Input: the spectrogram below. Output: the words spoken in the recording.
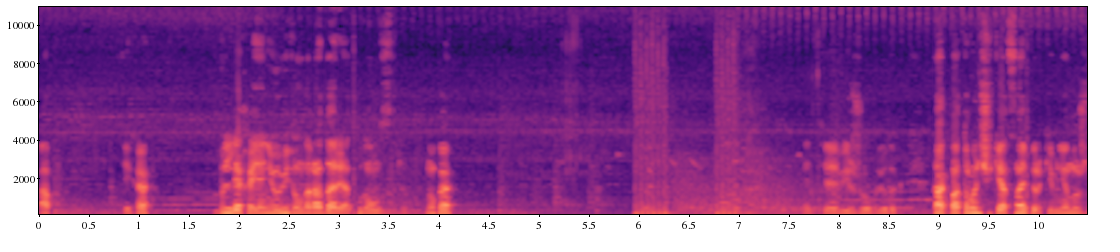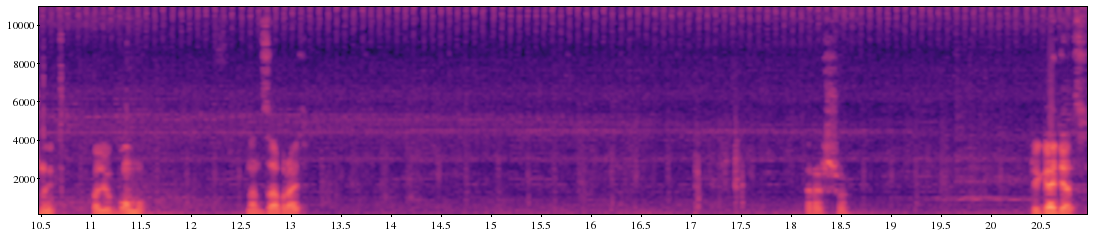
Ап. Тихо. Бляха, я не увидел на радаре, откуда он выстрелил. Ну-ка. Я тебя вижу, ублюдок. Так, патрончики от снайперки мне нужны. По-любому. Надо забрать. Хорошо. Пригодятся.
